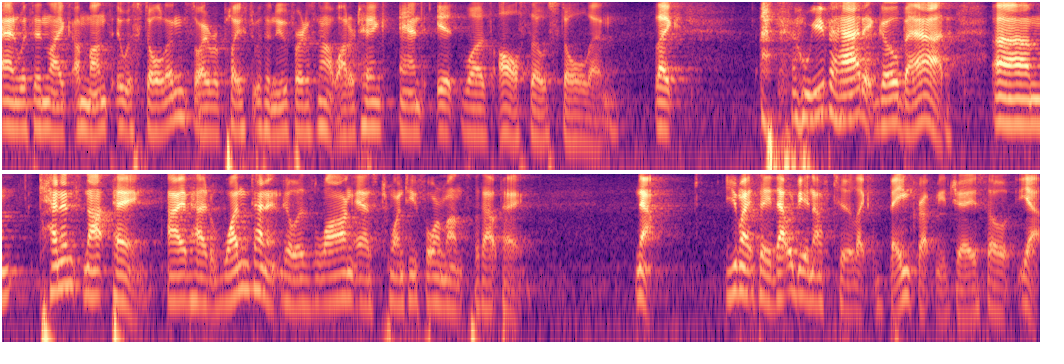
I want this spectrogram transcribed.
And within like a month, it was stolen. So I replaced it with a new furnace and hot water tank, and it was also stolen. Like, we've had it go bad. Um, tenants not paying. I've had one tenant go as long as 24 months without paying. Now, you might say that would be enough to like bankrupt me, Jay. So yeah,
